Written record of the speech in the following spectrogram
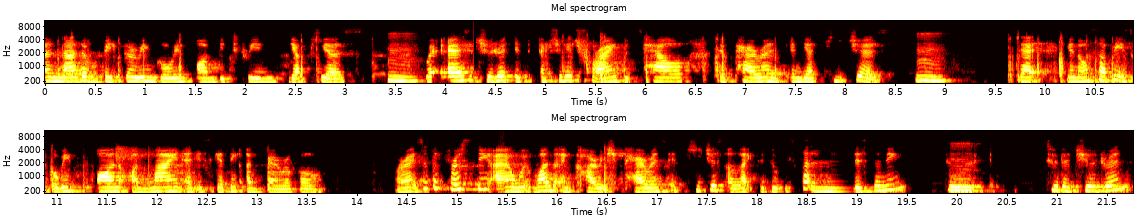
another bickering going on between their peers. Mm. Whereas children is actually trying to tell their parents and their teachers mm. that, you know, something is going on online and it's getting unbearable. All right. So the first thing I would want to encourage parents and teachers alike to do is start listening to mm. to the children.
